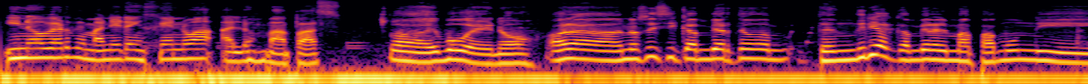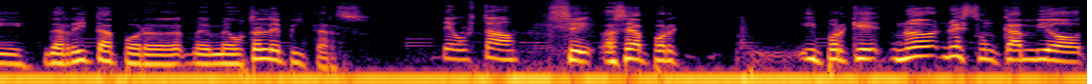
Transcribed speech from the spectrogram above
y no ver de manera ingenua a los mapas. Ay, bueno. Ahora no sé si cambiar. tengo- tendría que cambiar el mapa mundi de Rita por. eh, Me, me gustó el de Peters. ¿Te gustó? Sí, o sea, por, y porque no, no es un cambio.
